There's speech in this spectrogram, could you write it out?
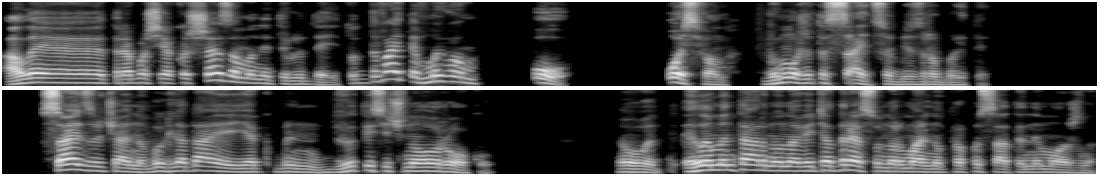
але треба ж якось ще заманити людей, то давайте ми вам. О, ось вам. Ви можете сайт собі зробити. Сайт, звичайно, виглядає як блін, 2000 року. От. Елементарно навіть адресу нормально прописати не можна.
